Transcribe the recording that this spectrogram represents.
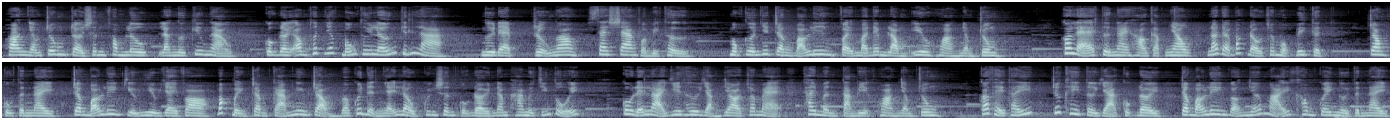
Hoàng Nhậm Trung trời sinh phong lưu, là người kiêu ngạo. Cuộc đời ông thích nhất bốn thứ lớn chính là người đẹp, rượu ngon, xe sang và biệt thự. Một người như Trần Bảo Liên vậy mà đem lòng yêu Hoàng Nhậm Trung. Có lẽ từ ngày họ gặp nhau, nó đã bắt đầu cho một bi kịch. Trong cuộc tình này, Trần Bảo Liên chịu nhiều giày vò, mắc bệnh trầm cảm nghiêm trọng và quyết định nhảy lầu quyên sinh cuộc đời năm 29 tuổi cô để lại di thư dặn dò cho mẹ thay mình tạm biệt Hoàng Nhậm Trung. Có thể thấy, trước khi từ giả cuộc đời, Trần Bảo Liên vẫn nhớ mãi không quên người tình này.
